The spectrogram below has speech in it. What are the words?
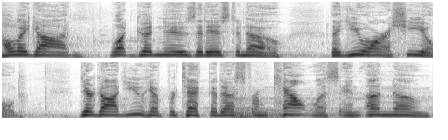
Holy God, what good news it is to know that you are a shield. Dear God, you have protected us from countless and unknown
